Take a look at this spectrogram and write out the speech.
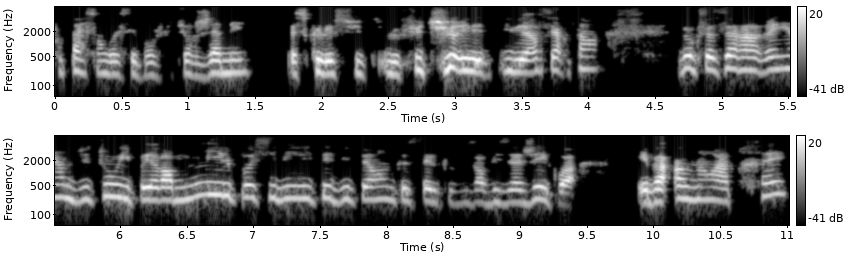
Faut pas s'angoisser pour le futur, jamais. Parce que le, futur, il est, il est incertain. Donc ça sert à rien du tout. Il peut y avoir mille possibilités différentes que celles que vous envisagez, quoi. Et ben un an après,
